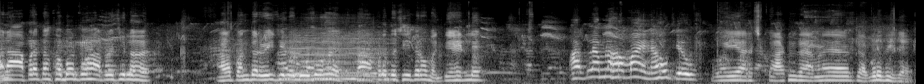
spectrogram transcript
અને આપણે તો ખબર તો આપણે ચીલો હે આ પંદર વીસ કિલો ડોબો હે તો આપણે તો સીતરો બનતી એટલે. આટલા હમણાં હમાય ને શું કેવું? ઓ યાર કાઠું થાય હમણાં ઝઘડો થઈ જાય.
